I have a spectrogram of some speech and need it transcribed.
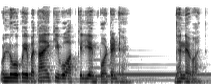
उन लोगों को ये बताएँ कि वो आपके लिए इम्पोर्टेंट हैं। धन्यवाद।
